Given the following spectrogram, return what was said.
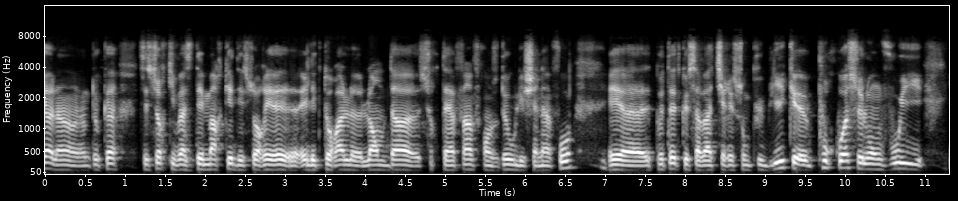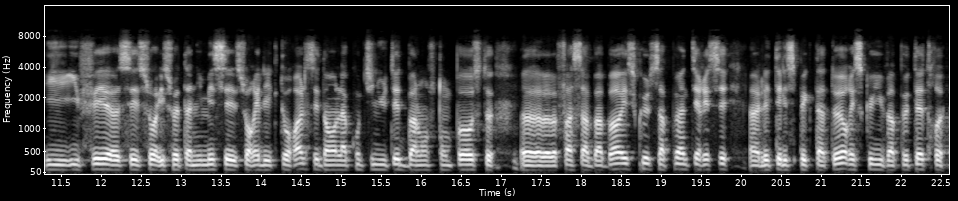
Hein. En tout cas, c'est sûr qu'il va se démarquer des soirées euh, électorales lambda euh, sur TF1, France 2 ou les chaînes info. Et euh, peut-être que ça va attirer son public. Pourquoi, selon vous, il, fait ses soirées, il souhaite animer ses soirées électorales? C'est dans la continuité de Balance ton poste face à Baba. Est-ce que ça peut intéresser les téléspectateurs? Est-ce qu'il va peut-être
